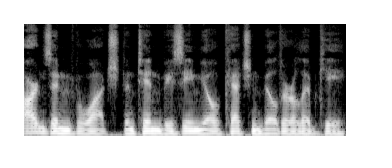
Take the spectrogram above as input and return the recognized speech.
Ardensin gwacht tin bizim yol ketchen bilder libki,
